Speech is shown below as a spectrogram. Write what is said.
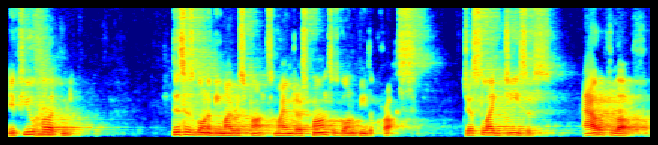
if you hurt me, this is going to be my response. My response is going to be the cross. Just like Jesus, out of love,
